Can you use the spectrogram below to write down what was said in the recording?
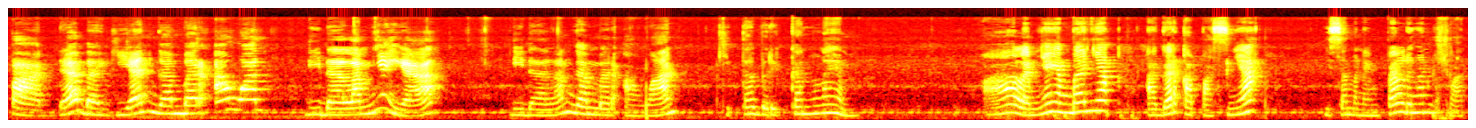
pada bagian gambar awan. Di dalamnya ya, di dalam gambar awan, kita berikan lem. Ah, lemnya yang banyak, agar kapasnya bisa menempel dengan kuat.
